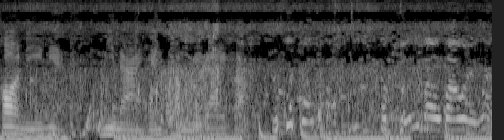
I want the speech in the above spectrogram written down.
ข้อนี้เนี่ย มีนายังทำไม่ได้ครับเบาๆเลยว่า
